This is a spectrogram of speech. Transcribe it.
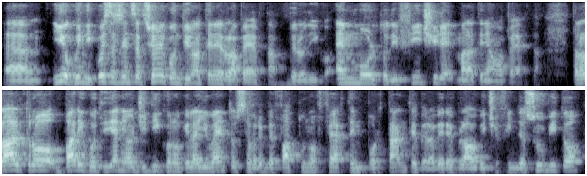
Um, io quindi questa sensazione continuo a tenerla aperta, ve lo dico, è molto difficile ma la teniamo aperta. Tra l'altro vari quotidiani oggi dicono che la Juventus avrebbe fatto un'offerta importante per avere Vlaovic fin da subito,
